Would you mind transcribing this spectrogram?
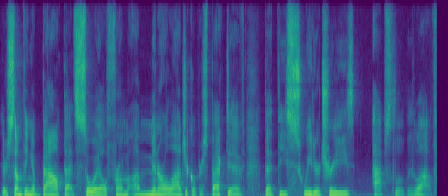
There's something about that soil from a mineralogical perspective that these sweeter trees absolutely love.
